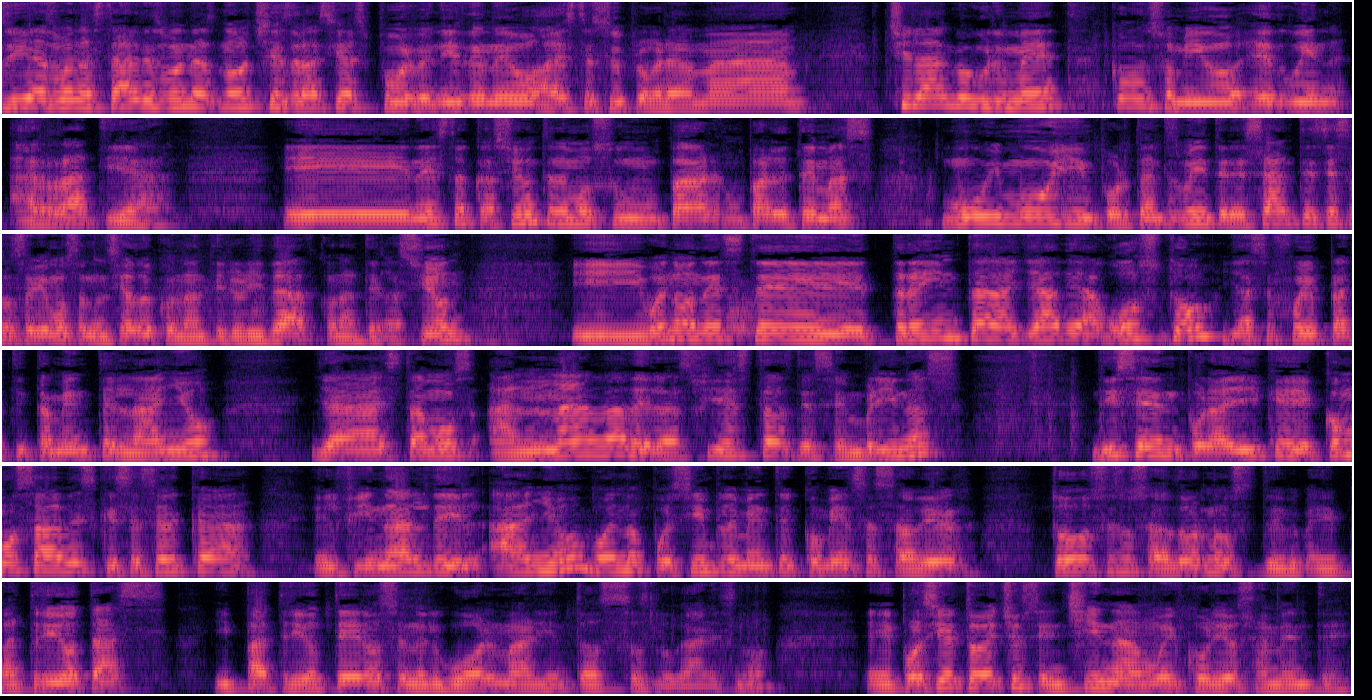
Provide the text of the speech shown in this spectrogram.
Buenos días, buenas tardes, buenas noches. Gracias por venir de nuevo a este su programa Chilango Gourmet con su amigo Edwin Arratia. Eh, en esta ocasión tenemos un par, un par de temas muy, muy importantes, muy interesantes. Ya se los habíamos anunciado con anterioridad, con antelación. Y bueno, en este 30 ya de agosto, ya se fue prácticamente el año. Ya estamos a nada de las fiestas decembrinas. Dicen por ahí que, ¿cómo sabes que se acerca el final del año? Bueno, pues simplemente comienzas a ver todos esos adornos de eh, patriotas y patrioteros en el Walmart y en todos esos lugares, ¿no? Eh, por cierto, hechos en China, muy curiosamente.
